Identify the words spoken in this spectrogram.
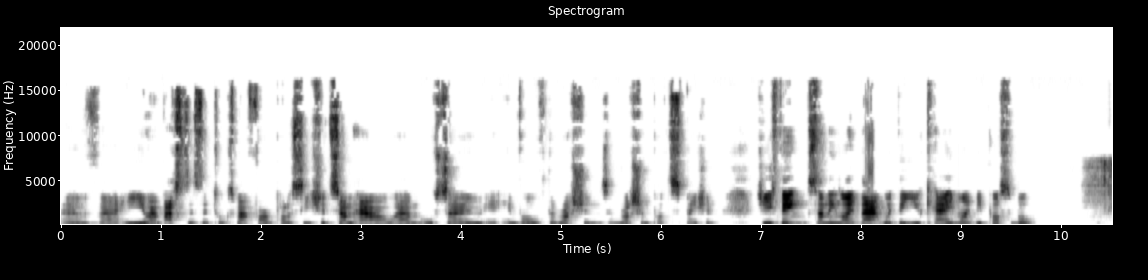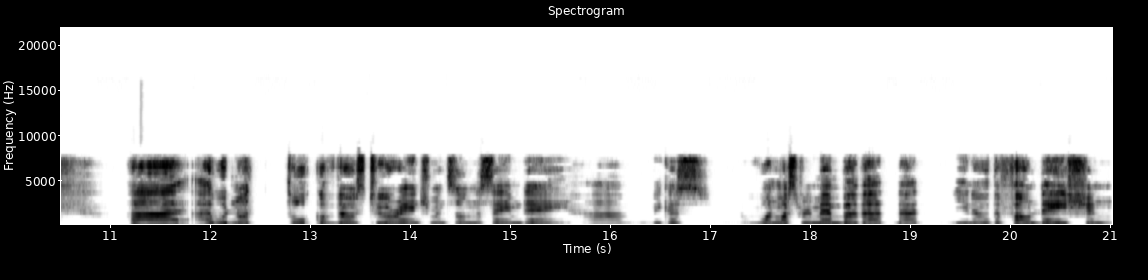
of uh, EU ambassadors that talks about foreign policy, should somehow um, also involve the Russians and Russian participation. Do you think something like that with the UK might be possible? Uh, I would not talk of those two arrangements on the same day uh, because one must remember that that you know the foundation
